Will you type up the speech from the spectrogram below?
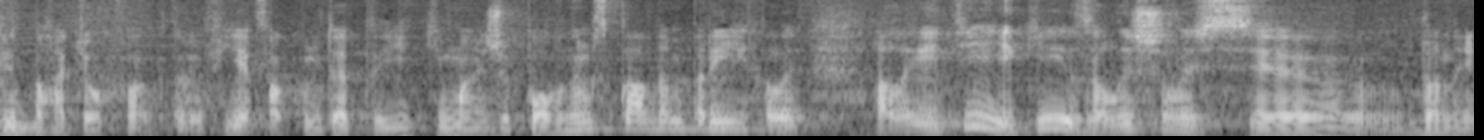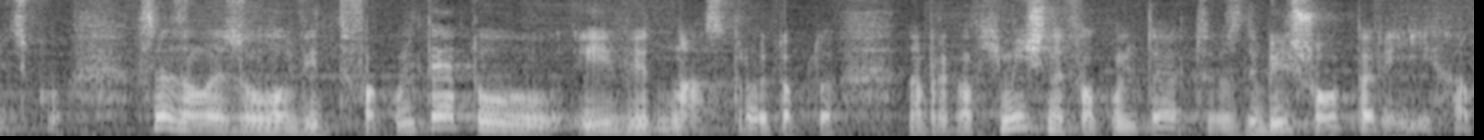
від багатьох факторів. Є факультети, які майже повним складом переїхали, але і ті, які залишились е, в Донецьку. Все залежало від факультету і від настрою. Тобто, наприклад, хімічний факультет здебільшого переїхав.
